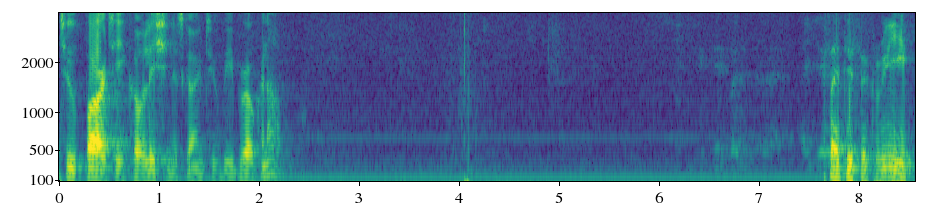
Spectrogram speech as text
two-party coalition is going to be broken up. I disagree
